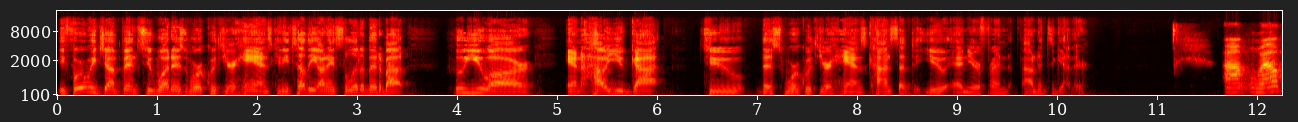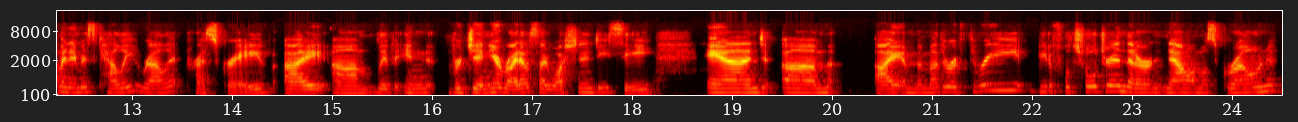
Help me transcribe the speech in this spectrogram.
Before we jump into what is work with your hands, can you tell the audience a little bit about who you are and how you got to this work with your hands concept that you and your friend founded together? Um, well, my name is Kelly Rowlett Pressgrave. I um, live in Virginia, right outside Washington, D.C. And um, I am the mother of three beautiful children that are now almost grown.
